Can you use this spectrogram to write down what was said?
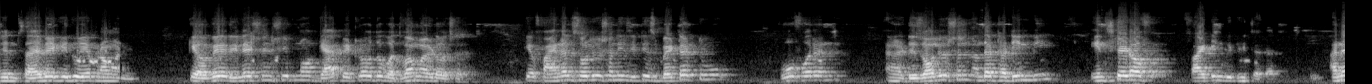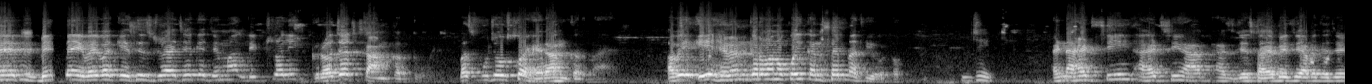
જેમ સાહેબે કીધું એ પ્રમાણે કે હવે રિલેશનશીપનો ગેપ એટલો બધો વધવા માંડ્યો છે કે final solution is it is better to go for an dissolution under thirteen B instead of fighting with each other અને બે બે એવા એવા કેસીસ જોયા છે કે જેમાં લિટરલી ગ્રજ જ કામ કરતું હોય. બસ મુજબ ઉસકો હેરાન કરના હવે એ હેરાન કરવાનો કોઈ કન્સેપ્ટ નથી હોતો. જી. And I had seen I had seen જે સાહેબે જે આપણે જે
